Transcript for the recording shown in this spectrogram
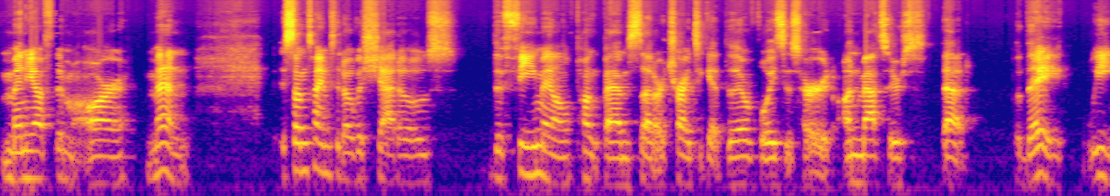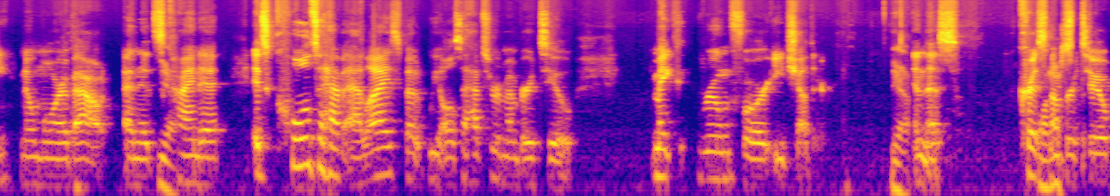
many of them are men, sometimes it overshadows the female punk bands that are trying to get their voices heard on matters that they we know more about and it's Yeah. kind of it's cool to have allies but we also have to remember to make room for each other Yeah. in this chris Well, number two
